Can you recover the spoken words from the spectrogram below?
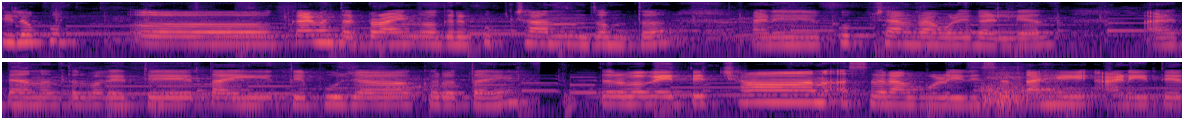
तिला खूप काय म्हणतात ड्रॉइंग वगैरे खूप छान जमतं आणि खूप छान रांगोळी काढली आहेत आणि त्यानंतर बघा इथे ताई ते पूजा करत आहे. तर बघा इथे छान असं रांगोळी दिसत आहे आणि ते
